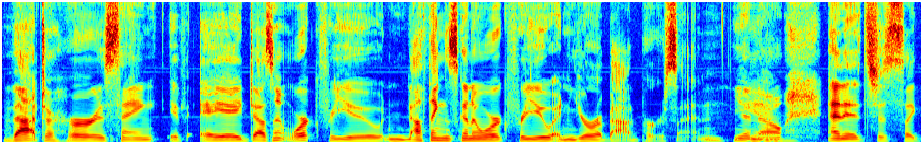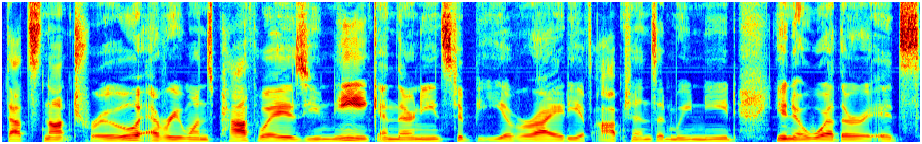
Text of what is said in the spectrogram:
that to her is saying if AA doesn't work for you, nothing's going to work for you and you're a bad person, you know? And it's just like that's not true. Everyone's pathway is unique and there needs to be a variety of options. And we need, you know, whether it's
